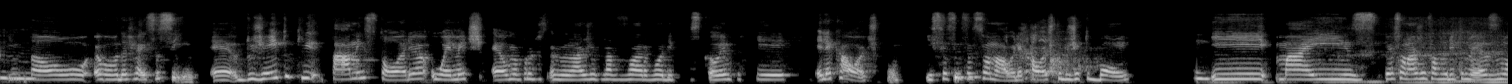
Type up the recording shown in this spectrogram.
Uhum. Então eu vou deixar isso assim. É, do jeito que tá na história, o Emmett é o meu personagem favorito do Scully porque ele é caótico. Isso é sensacional. Ele é caótico do jeito bom. E mas personagem favorito mesmo,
